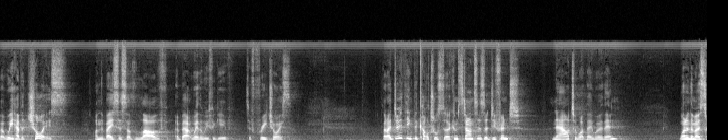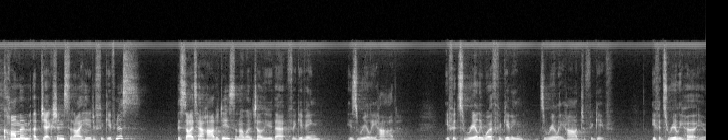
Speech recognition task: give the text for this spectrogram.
But we have a choice on the basis of love about whether we forgive. It's a free choice. But I do think the cultural circumstances are different now to what they were then. One of the most common objections that I hear to forgiveness besides how hard it is, and I want to tell you that forgiving is really hard. If it's really worth forgiving, it's really hard to forgive. If it's really hurt you.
